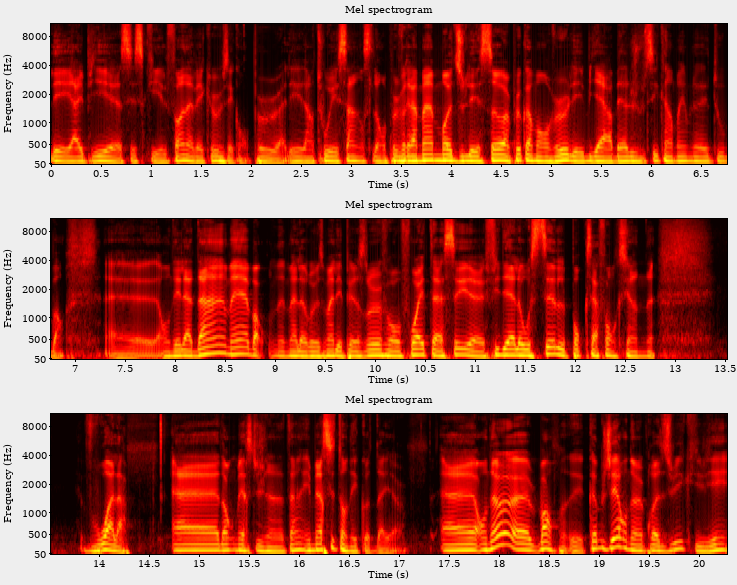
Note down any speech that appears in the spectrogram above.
les IP, euh, c'est ce qui est le fun avec eux, c'est qu'on peut aller dans tous les sens. On peut vraiment moduler ça un peu comme on veut. Les bières belges aussi, quand même, et tout. Bon, on est là-dedans, mais bon, malheureusement, les Pilsner, il faut être assez fidèle au style pour que ça fonctionne. Voilà. donc, merci Jonathan et merci de ton écoute d'ailleurs. on a, bon, comme je disais, on a un produit qui, vient,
